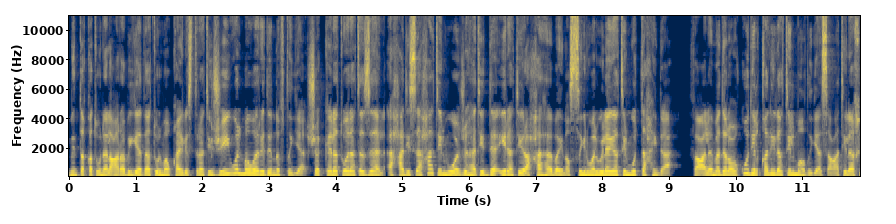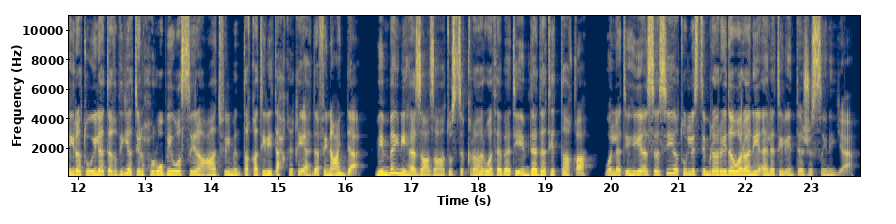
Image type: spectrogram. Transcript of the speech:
منطقتنا العربية ذات الموقع الاستراتيجي والموارد النفطية شكلت ولا تزال أحد ساحات المواجهة الدائرة رحاها بين الصين والولايات المتحدة. فعلى مدى العقود القليلة الماضية سعت الأخيرة إلى تغذية الحروب والصراعات في المنطقة لتحقيق أهداف عدة. من بينها زعزعة استقرار وثبات إمدادات الطاقة والتي هي أساسية لاستمرار دوران آلة الإنتاج الصينية.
